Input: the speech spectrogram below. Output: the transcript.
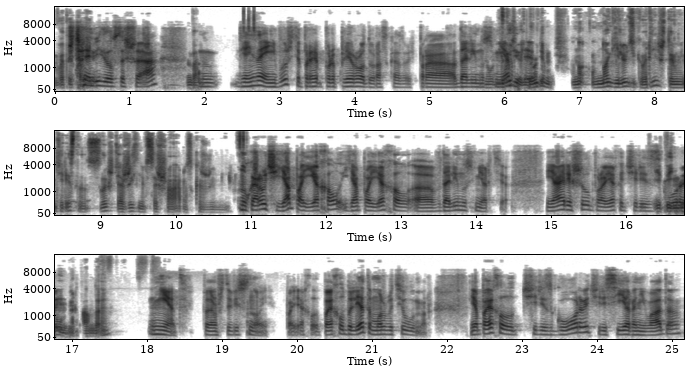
в этой Что я видел в США? Да. Ну, я не знаю, я не буду тебе про, про природу рассказывать, про долину Ну, смерти. людям, но многие люди говорили, что им интересно слышать о жизни в США. Расскажи мне. Ну, короче, я поехал, я поехал э, в долину смерти. Я решил проехать через И ты не горы... умер там, да? Нет, потому что весной поехал. Поехал бы летом, может быть, и умер. Я поехал через горы, через Сьерра-Невада.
